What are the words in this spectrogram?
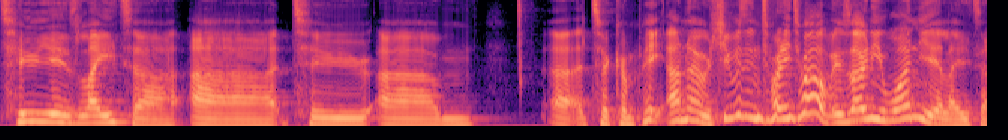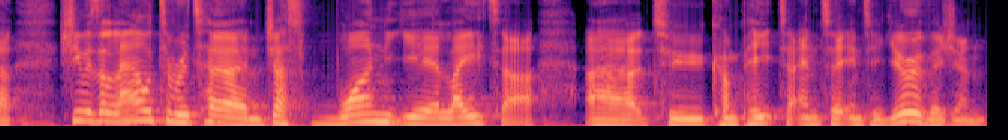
two years later uh, to. Um, uh, to compete. Oh no, she was in 2012. It was only one year later. She was allowed to return just one year later uh, to compete to enter into Eurovision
